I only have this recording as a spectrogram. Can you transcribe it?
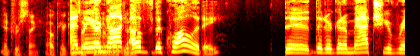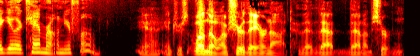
Interesting. Okay, and I they are not imagine- of the quality the, that are going to match your regular camera on your phone. Yeah, interesting. Well, no, I'm sure they are not. That that that I'm certain.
